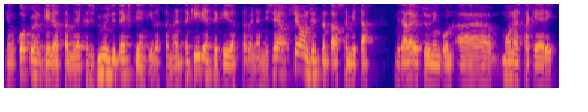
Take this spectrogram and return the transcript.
niin kopyn kirjoittaminen, eli siis myyntitekstien kirjoittaminen, niiden kirjeiden kirjoittaminen, niin se, se on sitten taas se, mitä, mitä löytyy niin kuin, ää, monestakin eri,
